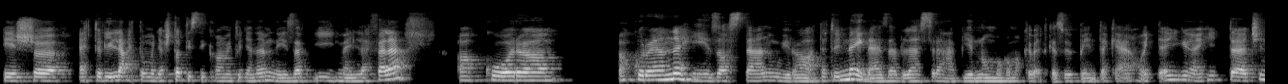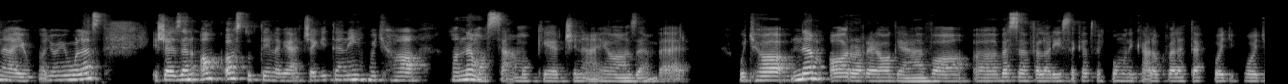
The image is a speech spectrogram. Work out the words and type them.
és ettől így látom, hogy a statisztika, amit ugye nem nézek, így megy lefele, akkor, akkor olyan nehéz aztán újra, tehát hogy még nehezebb lesz rábírnom magam a következő pénteken, hogy te igen, hittel csináljuk, nagyon jó lesz, és ezen azt tud tényleg átsegíteni, hogyha ha nem a számokért csinálja az ember, hogyha nem arra reagálva veszem fel a részeket, vagy kommunikálok veletek, hogy, hogy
